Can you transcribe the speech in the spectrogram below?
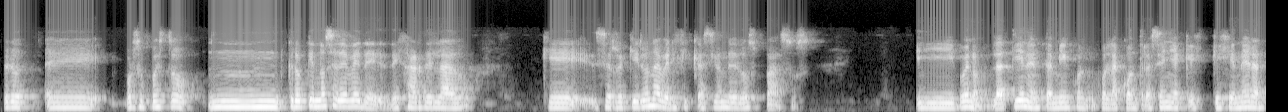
pero eh, por supuesto mm, creo que no se debe de dejar de lado que se requiere una verificación de dos pasos. Y bueno, la tienen también con, la contraseña que, que generan,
